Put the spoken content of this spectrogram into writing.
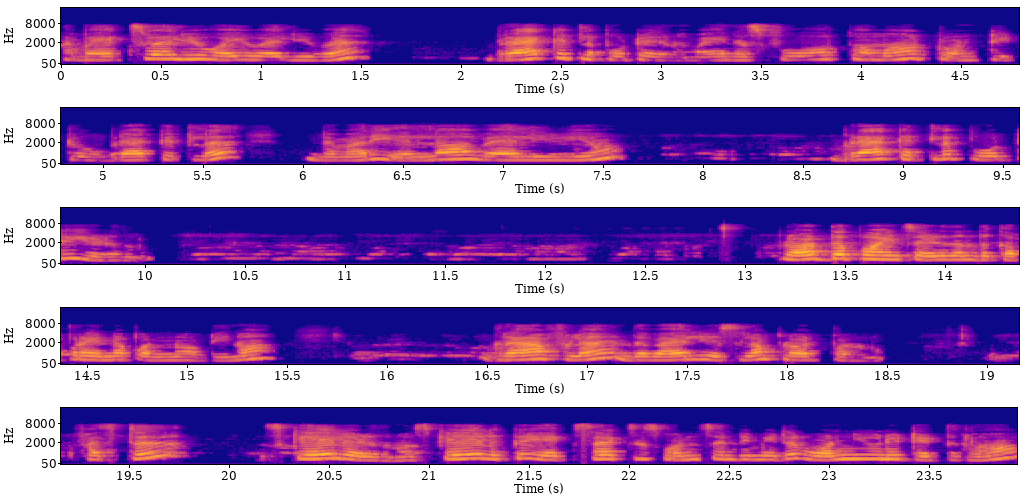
நம்ம எக்ஸ் வேல்யூ ஒய் வேல்யூவை பிராக்கெட்ல போட்டு எழுதணும். Minus four comma twenty two பிராக்கெட்ல இந்த மாதிரி எல்லா வேல்யூவையும் பிராக்கெட்ல போட்டு எழுதணும். பிளாட் த பாயிண்ட்ஸ் எழுதுனதுக்கு அப்புறம் என்ன பண்ணணும் அப்படின்னா கிராஃப்ல இந்த வேல்யூஸ் எல்லாம் பிளாட் பண்ணணும். ஃபர்ஸ்ட் ஸ்கேல் எழுதணும். ஸ்கேலுக்கு x axis one centimetre one unit எடுத்துக்கலாம்.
